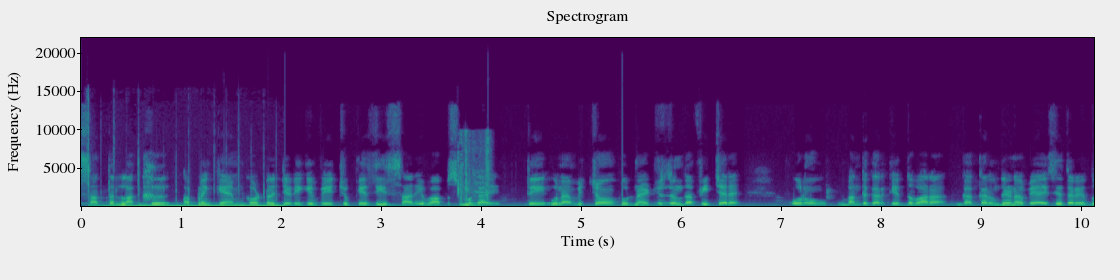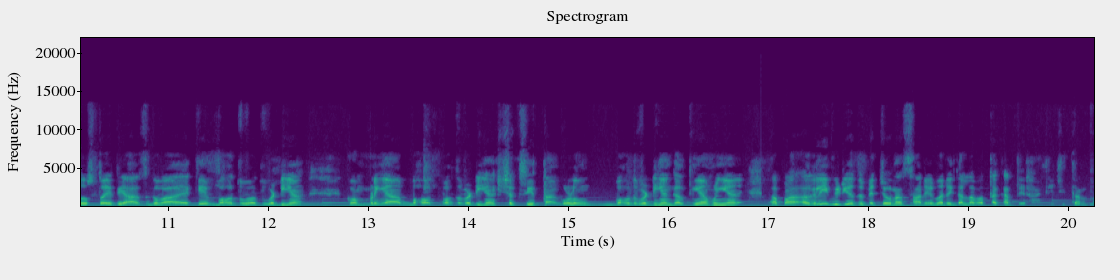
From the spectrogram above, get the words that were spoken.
7 ਲੱਖ ਆਪਣੇ ਕੈਮਕੋਡਰ ਜਿਹੜੇ ਕਿ ਵੇਚ ਚੁੱਕੇ ਸੀ, ਸਾਰੇ ਵਾਪਸ ਮੰਗਾਏ ਤੇ ਉਹਨਾਂ ਵਿੱਚੋਂ ਨਾਈਟ ਵਿਜ਼ਨ ਦਾ ਫੀਚਰ ਹੈ ਉਹਨੂੰ ਬੰਦ ਕਰਕੇ ਦੁਬਾਰਾ ਗਾਹਕਾਂ ਨੂੰ ਦੇਣਾ ਪਿਆ। ਇਸੇ ਤਰ੍ਹਾਂ ਦੋਸਤੋ, ਇਤਿਹਾਸ ਗਵਾਹ ਹੈ ਕਿ ਬਹੁਤ ਬਹੁਤ ਵੱਡੀਆਂ ਕੰਪਨੀਆਂ, ਬਹੁਤ ਬਹੁਤ ਵੱਡੀਆਂ ਸ਼ਖਸੀਅਤਾਂ ਕੋਲੋਂ ਬਹੁਤ ਵੱਡੀਆਂ ਗਲਤੀਆਂ ਹੋਈਆਂ ਨੇ। ਆਪਾਂ ਅਗਲੀ ਵੀਡੀਓ ਦੇ ਵਿੱਚ ਉਹਨਾਂ ਸਾਰੇ ਬਾਰੇ ਗੱਲਾਂ ਬਾਤਾਂ ਕਰਦੇ ਰਹਾਂਗੇ ਜੀ। ਧੰਨਵਾਦ।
